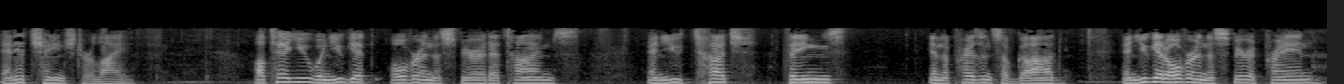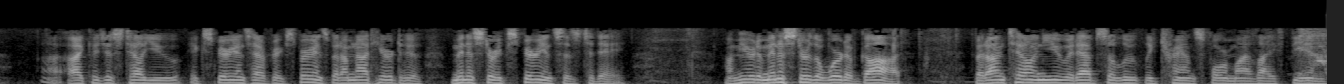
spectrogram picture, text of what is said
And it changed her life. I'll tell you, when you get over in the Spirit at times and you touch things in the presence of God and you get over in the Spirit praying, I could just tell you experience after experience, but I'm not here to minister experiences today. I'm here to minister the Word of God. But I'm telling you, it absolutely transformed my life being,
